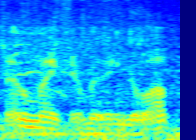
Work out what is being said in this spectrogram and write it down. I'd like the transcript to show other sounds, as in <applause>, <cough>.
That'll make everything go up.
